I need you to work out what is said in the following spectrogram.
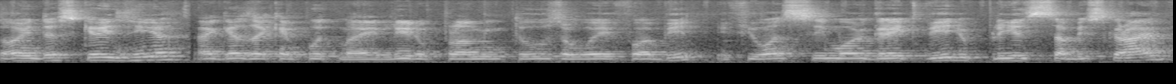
So in this case here I guess I can put my little plumbing tools away for a bit. If you want to see more great video please subscribe.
